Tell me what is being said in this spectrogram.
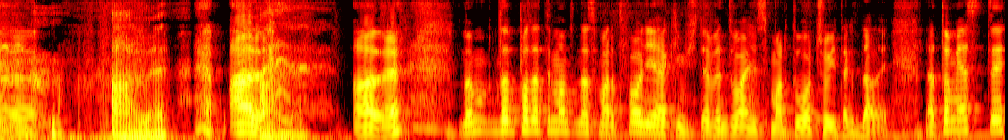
E, Ale, ale, Ale, no, no poza tym mam to na smartfonie, jakimś ewentualnie smartwatchu i tak dalej. Natomiast, y,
